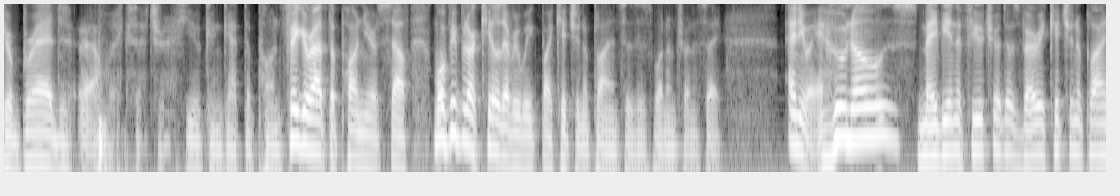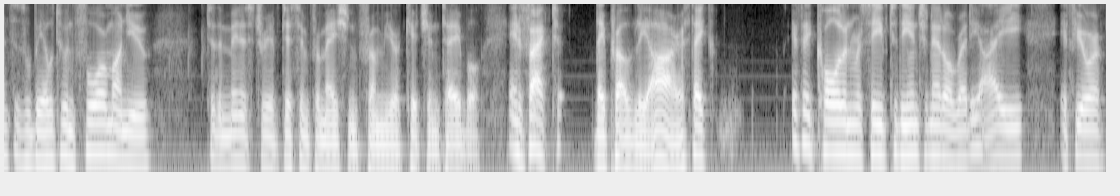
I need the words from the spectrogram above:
your bread, oh, etc. You can get the pun. Figure out the pun yourself. More people are killed every week by kitchen appliances, is what I'm trying to say. Anyway, who knows? Maybe in the future, those very kitchen appliances will be able to inform on you to the Ministry of Disinformation from your kitchen table. In fact, they probably are. If they if they call and receive to the internet already, i.e., if your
